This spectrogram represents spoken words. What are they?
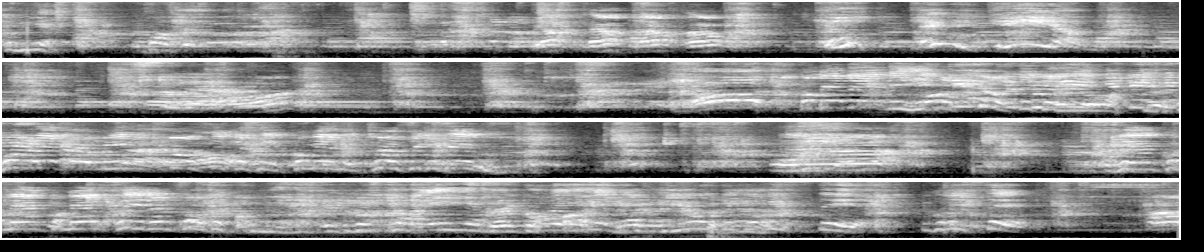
Kom igen. Ja, nu. Nej, väck med stycken. Kom igen nu, ni två stycken till. Kom igen nu, två stycken till. Kom igen, kom igen, kom igen. Tiden får sig. Kom igen, det går klara en. Det går klara. Jo, det går visst det. Det går visst det. Ja,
